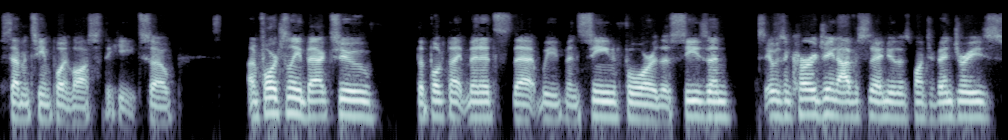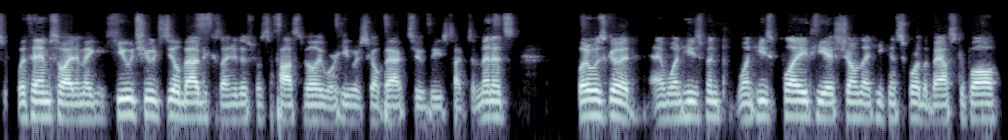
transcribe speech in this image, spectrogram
17 point loss to the Heat. So unfortunately, back to the Bouknight minutes that we've been seeing for the season. It was encouraging. Obviously, I knew there was a bunch of injuries with him, so I didn't make a huge, huge deal about it because I knew this was a possibility where he would just go back to these types of minutes but it was good. And when he's been when he's played, he has shown that he can score the basketball.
